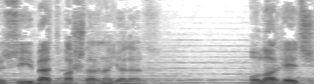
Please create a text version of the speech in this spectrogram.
müsibət başlarına gələr. Onlar heç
